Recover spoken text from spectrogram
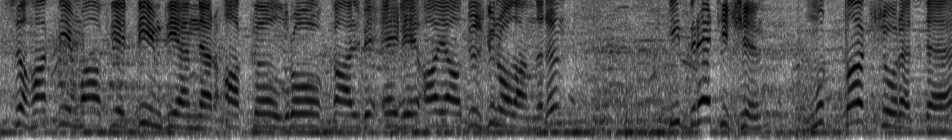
sıhhatliyim, afiyetliyim diyenler akıl, ruh, kalbi, eli, ayağı düzgün olanların ibret için mutlak surette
